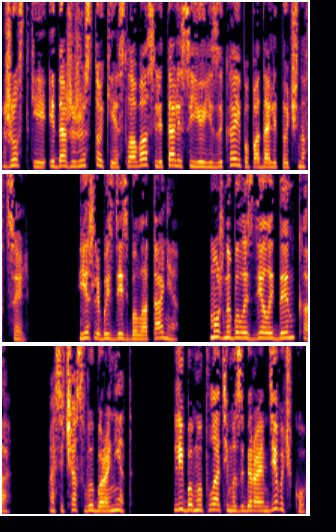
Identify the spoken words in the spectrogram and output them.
Жесткие и даже жестокие слова слетали с ее языка и попадали точно в цель. Если бы здесь была Таня, можно было сделать ДНК, а сейчас выбора нет. Либо мы платим и забираем девочку,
